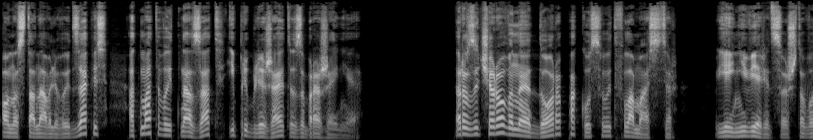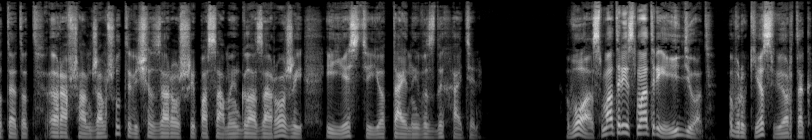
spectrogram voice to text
Он останавливает запись, отматывает назад и приближает изображение. Разочарованная Дора покусывает фломастер. Ей не верится, что вот этот Равшан Джамшутович, заросший по самые глаза рожей, и есть ее тайный воздыхатель. «Во, смотри, смотри, идет!» В руке сверток.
